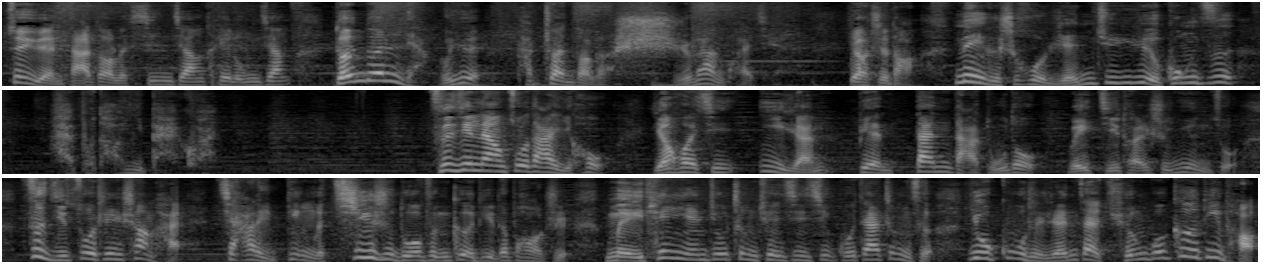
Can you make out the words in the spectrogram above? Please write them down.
最远达到了新疆、黑龙江。短短两个月，他赚到了十万块钱。要知道，那个时候人均月工资还不到一百块。资金量做大以后，杨怀新毅然便单打独斗为集团式运作，自己坐镇上海，家里订了七十多份各地的报纸，每天研究证券信息、国家政策，又顾着人在全国各地跑，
